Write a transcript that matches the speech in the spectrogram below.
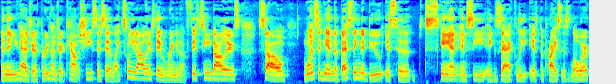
and then you had your 300 count sheets that said like $20 they were ringing up $15 so once again the best thing to do is to scan and see exactly if the price is lower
